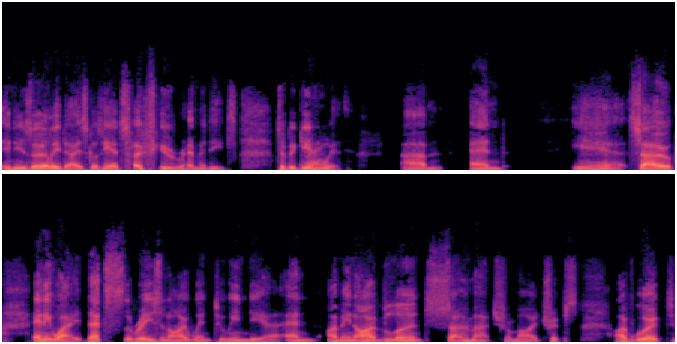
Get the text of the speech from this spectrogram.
in his early days because he had so few remedies to begin Right. with. Um, and yeah, so anyway, that's the reason I went to India. And I mean, I've learned so much from my trips. I've worked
